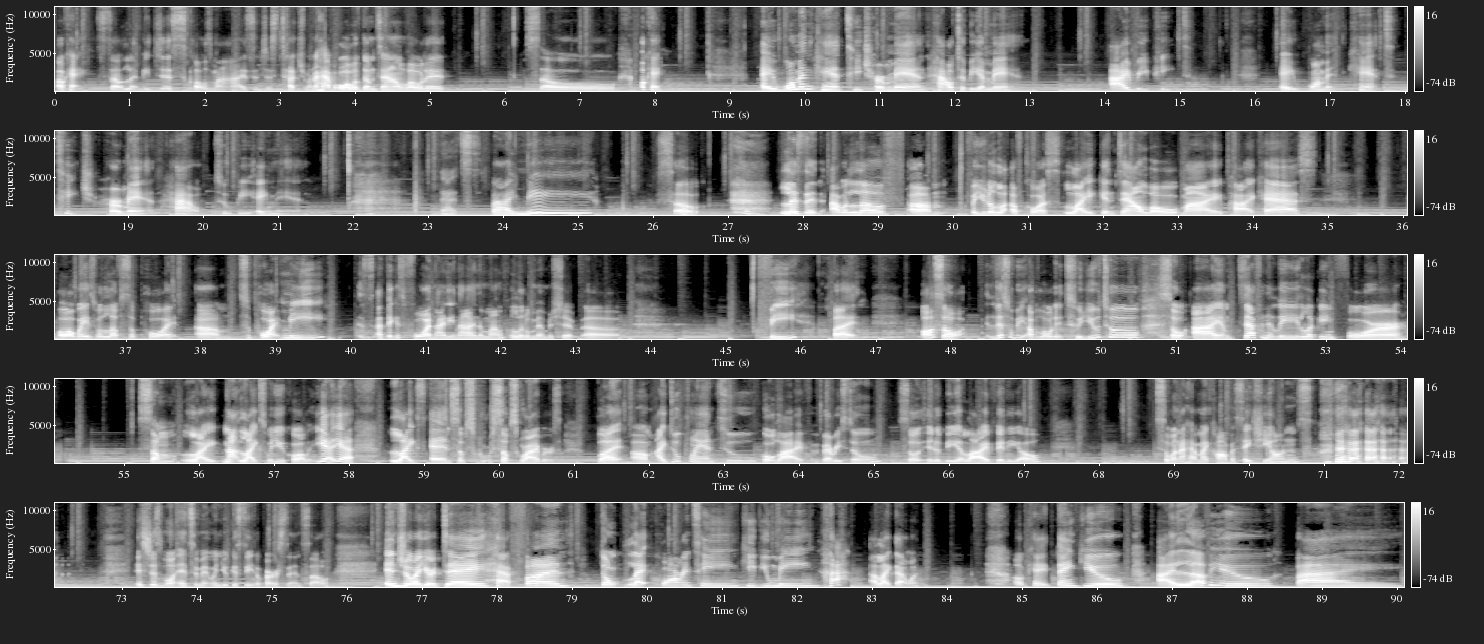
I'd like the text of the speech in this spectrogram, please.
okay, so let me just close my eyes and just touch them. And I have all of them downloaded. So, okay. A woman can't teach her man how to be a man. I repeat, a woman can't teach her man how to be a man. That's by me. So, Listen, I would love um, for you to, of course, like and download my podcast. Always would love support. Um, support me. It's, I think it's four ninety nine a month, a little membership uh, fee. But also, this will be uploaded to YouTube. So I am definitely looking for some like not likes what do you call it? Yeah yeah likes and subscri- subscribers. But um, i do plan to go live very soon so it'll be a live video. So when i have my conversations it's just more intimate when you can see the person. So enjoy your day have fun don't let quarantine keep you mean. I like that one okay, thank you. I love you. Bye.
